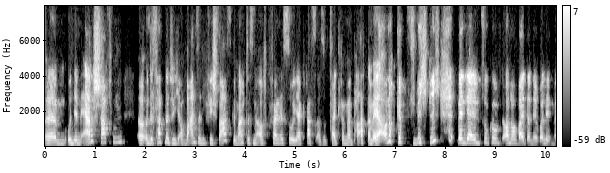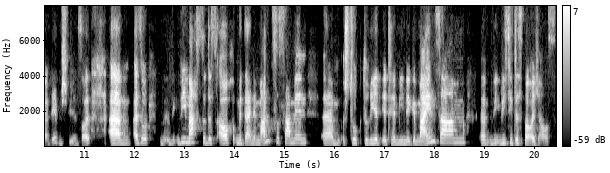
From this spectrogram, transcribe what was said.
ähm, und im Erschaffen, und es hat natürlich auch wahnsinnig viel Spaß gemacht, dass mir aufgefallen ist, so, ja krass, also Zeit für meinen Partner wäre ja auch noch ganz wichtig, wenn der in Zukunft auch noch weiter eine Rolle in meinem Leben spielen soll. Ähm, also wie machst du das auch mit deinem Mann zusammen? Ähm, strukturiert ihr Termine gemeinsam? Äh, wie, wie sieht das bei euch aus?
